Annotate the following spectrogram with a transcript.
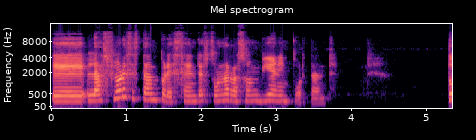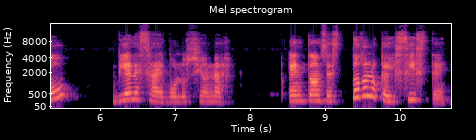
eh, las flores están presentes por una razón bien importante. Tú vienes a evolucionar. Entonces, todo lo que hiciste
